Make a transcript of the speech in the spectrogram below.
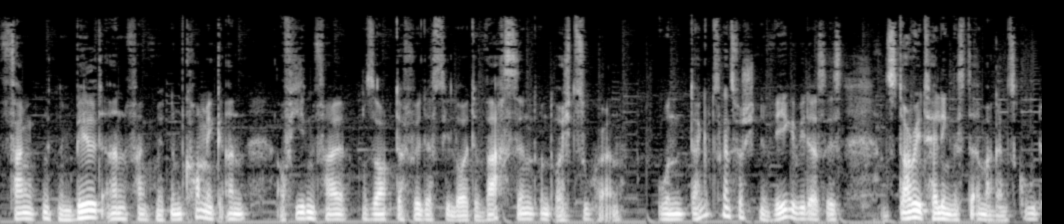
Fangt mit einem Bild an, fangt mit einem Comic an. Auf jeden Fall sorgt dafür, dass die Leute wach sind und euch zuhören. Und da gibt es ganz verschiedene Wege, wie das ist. Storytelling ist da immer ganz gut.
